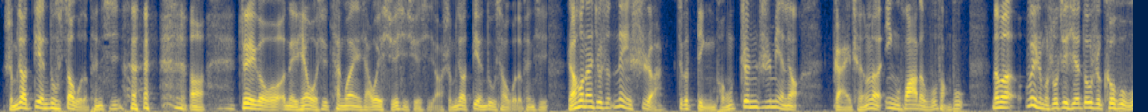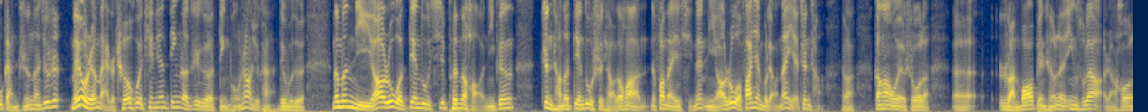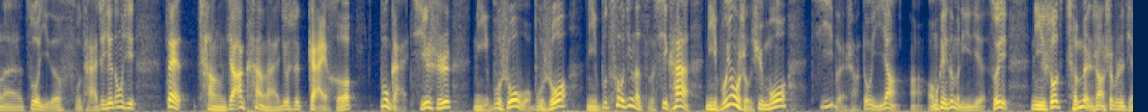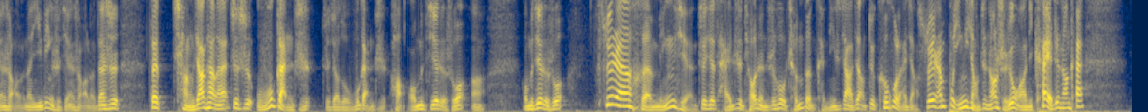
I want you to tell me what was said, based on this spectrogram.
什么叫电镀效果的喷漆 啊？这个我哪天我去参观一下，我也学习学习啊。什么叫电镀效果的喷漆？然后呢，就是内饰啊，这个顶棚针织面料。改成了印花的无纺布。那么为什么说这些都是客户无感知呢？就是没有人买个车会天天盯着这个顶棚上去看，对不对？那么你要如果电镀漆喷的好，你跟正常的电镀饰条的话那放在一起，那你要如果发现不了，那也正常，对吧？刚刚我也说了，呃，软包变成了硬塑料，然后呢，座椅的辅材这些东西，在厂家看来就是改和。不改，其实你不说我不说，你不凑近的仔细看，你不用手去摸，基本上都一样啊。我们可以这么理解。所以你说成本上是不是减少了？那一定是减少了。但是在厂家看来，这是无感知，这叫做无感知。好，我们接着说啊，我们接着说。虽然很明显，这些材质调整之后成本肯定是下降，对客户来讲，虽然不影响正常使用啊，你开也正常开，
